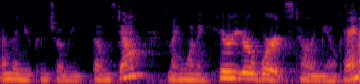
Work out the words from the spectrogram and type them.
And then you can show me thumbs down, and I want to hear your words telling me, okay?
